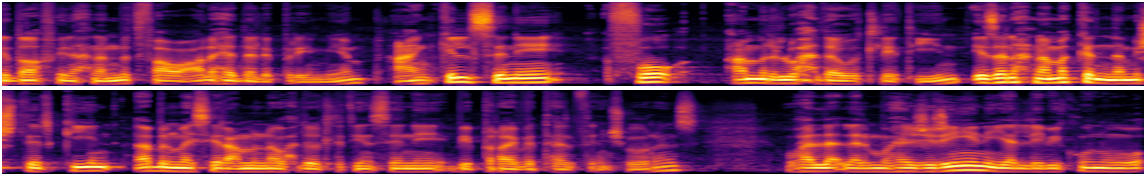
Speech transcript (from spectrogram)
إضافي نحن بندفعه على هذا ال premium عن كل سنة فوق عمر ال 31 إذا نحن ما كنا مشتركين قبل ما يصير عمرنا 31 سنة ب private health insurance وهلأ للمهاجرين يلي بيكونوا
